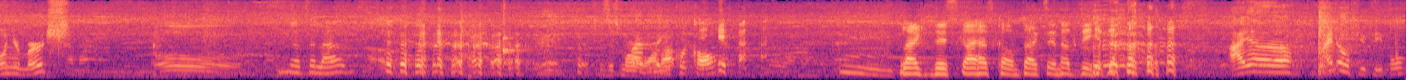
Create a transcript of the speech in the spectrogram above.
on your merch? Oh, That's allowed. Is this more a warm up Quick call? Like this guy has contacts in Adidas. I uh I know a few people.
